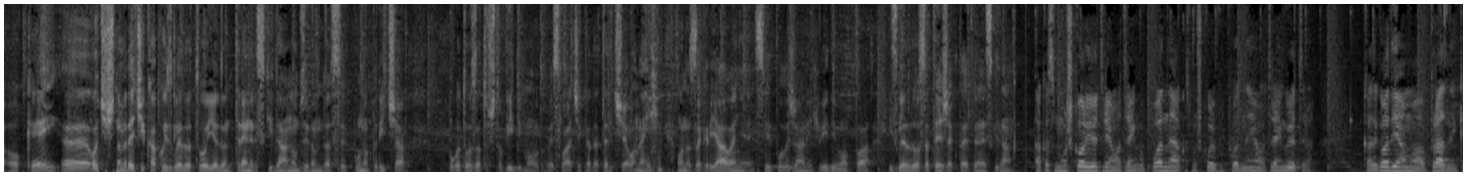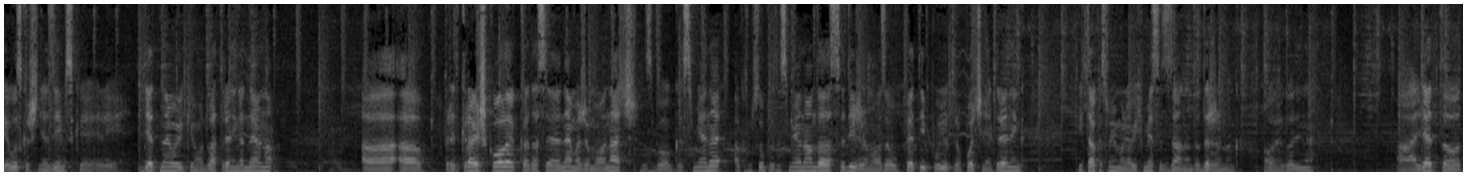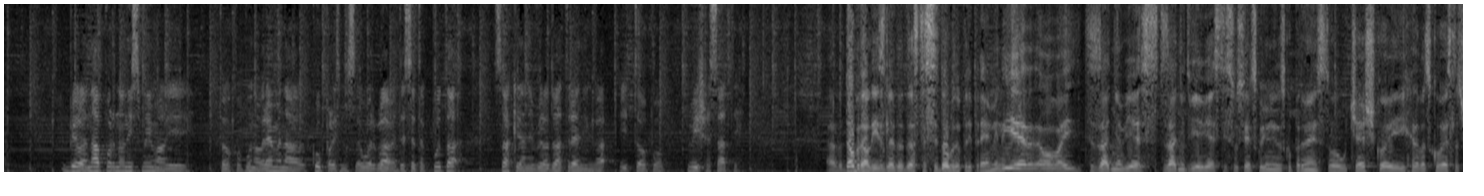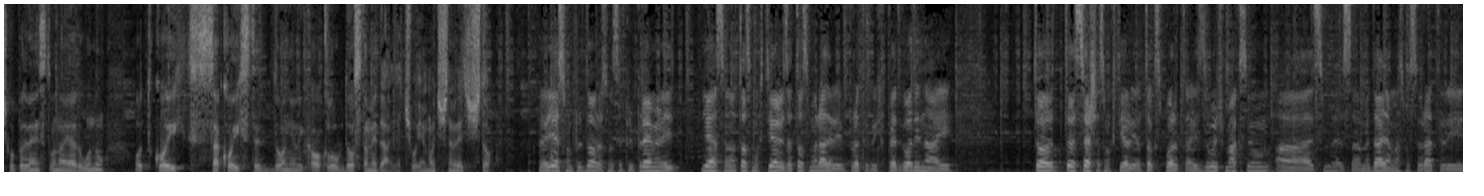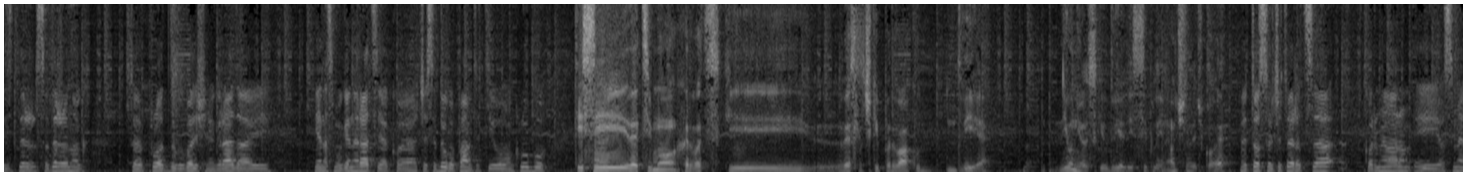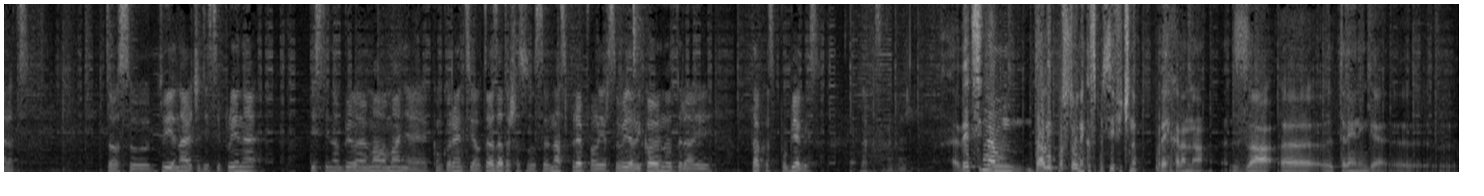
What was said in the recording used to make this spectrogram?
Ok, e, hoćeš nam reći kako izgleda tvoj jedan trenerski dan, obzirom da se puno priča, pogotovo zato što vidimo veslače kada trče onaj, ono zagrijavanje, svi puležani ih vidimo, pa izgleda dosta težak taj trenerski dan. Ako smo u školi ujutro imamo trening popodne, ako smo u školi popodne imamo trening ujutro. Kad god imamo praznike, uskršnje, zimske ili ljetne, uvijek imamo dva treninga dnevno. A, a pred kraj škole, kada se ne možemo naći zbog smjene, ako smo suprotno smjene, onda se dižemo za u pet i pol ujutro počinje trening. I tako smo imali ovih mjesec dana do državnog ove godine. A ljeto bilo je naporno, nismo imali toliko puno vremena, kupali smo se u glave desetak puta, svaki dan je bilo dva treninga i to po više sati. Dobro, ali izgleda da ste se dobro pripremili jer ovaj, zadnja vijest, zadnje dvije vijesti su svjetsko juniorsko prvenstvo u Češkoj i hrvatsko veslačko prvenstvo na Jarunu od kojih, sa kojih ste donijeli kao klub dosta medalja, čujem. Hoćeš nam reći što? E, jesmo, dobro smo se pripremili, jednostavno to smo htjeli, za to smo radili proteklih pet godina i to, to je sve što smo htjeli od tog sporta, izvući maksimum, a sa medaljama smo se vratili iz drž- sa državnog, to je plod dugogodišnjeg rada i jedna smo generacija koja će se dugo pamtiti u ovom klubu. Ti si recimo hrvatski veslački prvak u dvije, juniorski u dvije discipline. Hoćeš reći koje? E, To su četverac sa kormilarom i osmerac. To su dvije najveće discipline. Istina, bilo je malo manje konkurencije, ali to je zato što su se nas prepali jer su vidjeli ko je unutra i tako su, pobjegli su. Tako se da kaže. Reci nam da li postoji neka specifična prehrana za e, treninge e,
